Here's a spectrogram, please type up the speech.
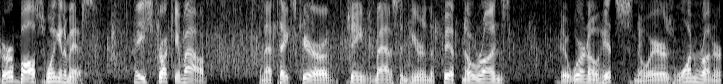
Curveball swing and a miss. He struck him out. And that takes care of James Madison here in the fifth. No runs. There were no hits, no errors, one runner.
